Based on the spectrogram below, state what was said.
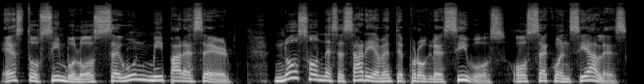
Estos símbolos, según mi parecer, no son necesariamente progresivos o secuenciales,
